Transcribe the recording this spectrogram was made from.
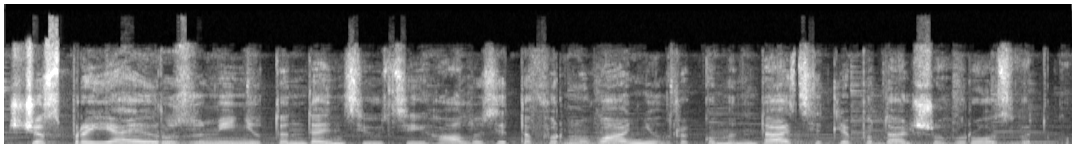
що сприяє розумінню тенденцій у цій галузі та формуванню рекомендацій для подальшого розвитку.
